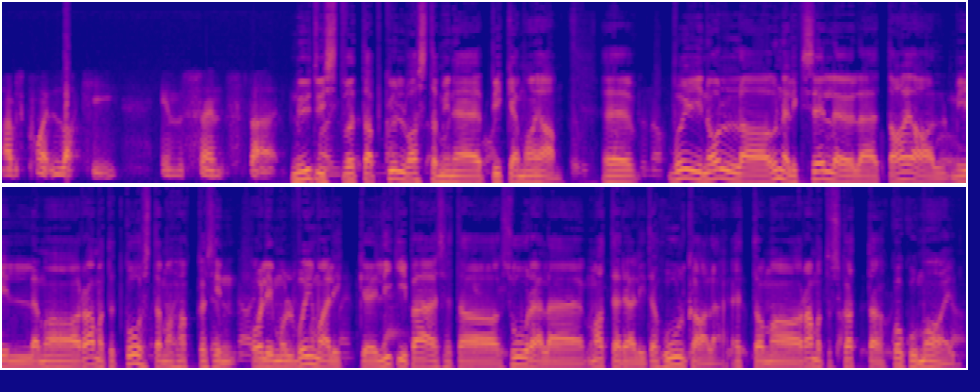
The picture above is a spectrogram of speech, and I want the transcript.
I was quite lucky nüüd vist võtab küll vastamine pikema aja. võin olla õnnelik selle üle, et ajal, mil ma raamatut koostama hakkasin, oli mul võimalik ligi pääseda suurele materjalide hulgale, et oma raamatus katta kogu maailm.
